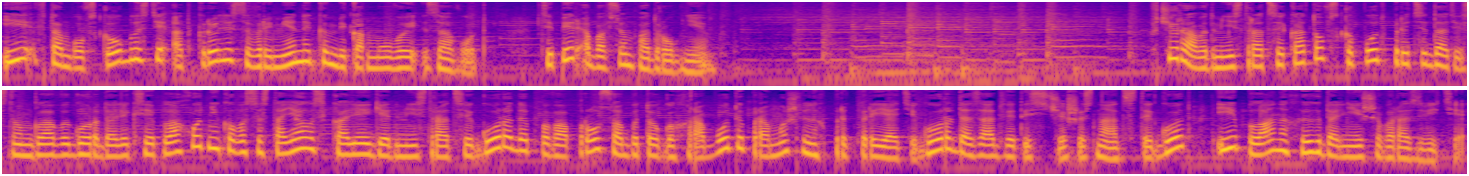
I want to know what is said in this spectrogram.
И в Тамбовской области открыли современный комбикормовый завод – Теперь обо всем подробнее. Вчера в администрации Котовска под председательством главы города Алексея Плохотникова состоялась коллегия администрации города по вопросу об итогах работы промышленных предприятий города за 2016 год и планах их дальнейшего развития.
